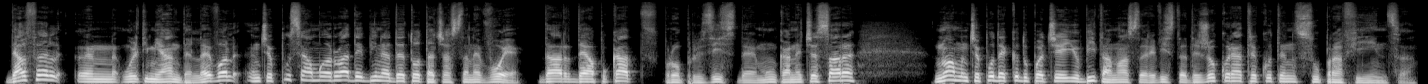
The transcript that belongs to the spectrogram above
De altfel, în ultimii ani de level, începuse a mă roade bine de tot această nevoie, dar de apucat, propriu zis, de munca necesară, nu am început decât după ce iubita noastră revistă de jocuri a trecut în supraființă.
